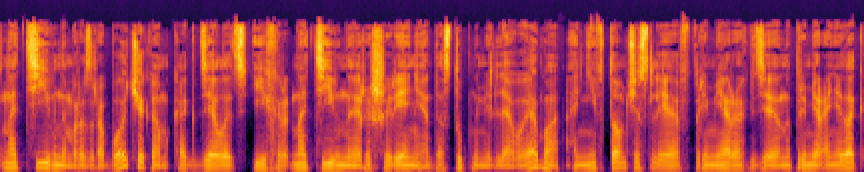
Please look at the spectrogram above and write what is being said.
нативным разработчикам, как делать их нативные расширения доступными для веба. Они в том числе в примерах, где, например, они так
